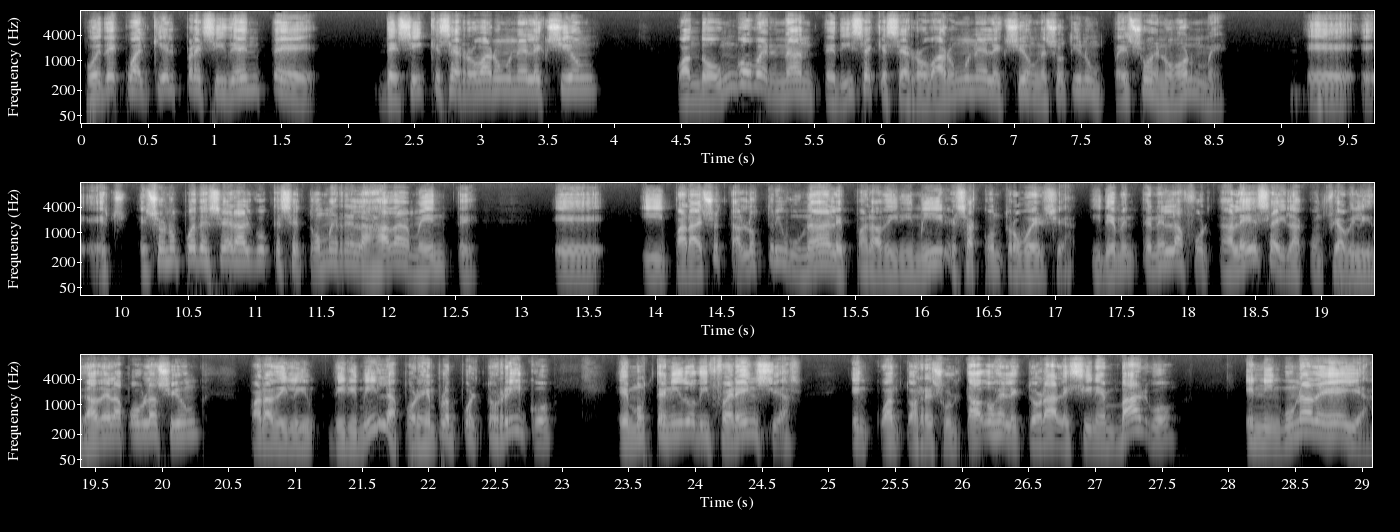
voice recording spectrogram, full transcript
¿Puede cualquier presidente decir que se robaron una elección? Cuando un gobernante dice que se robaron una elección, eso tiene un peso enorme. Eh, eh, eso no puede ser algo que se tome relajadamente. Eh, y para eso están los tribunales, para dirimir esas controversias. Y deben tener la fortaleza y la confiabilidad de la población para dirimirlas. Por ejemplo, en Puerto Rico hemos tenido diferencias en cuanto a resultados electorales. Sin embargo, en ninguna de ellas,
